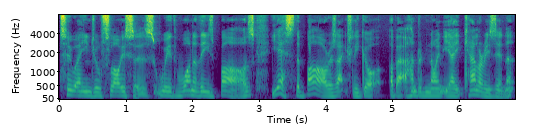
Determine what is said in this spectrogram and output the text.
two angel slices with one of these bars, yes, the bar has actually got about 198 calories in it,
